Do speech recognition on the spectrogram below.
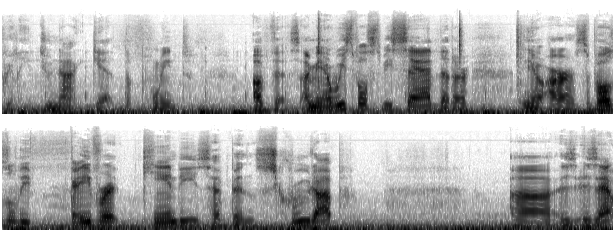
really do not get the point of this. I mean, are we supposed to be sad that our you know, our supposedly favorite candies have been screwed up. Uh, is, is that,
